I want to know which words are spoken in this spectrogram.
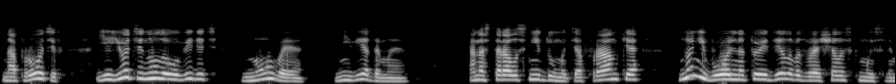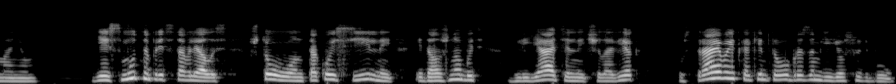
Напротив, ее тянуло увидеть новое, неведомое. Она старалась не думать о Франке, но невольно то и дело возвращалась к мыслям о нем. Ей смутно представлялось, что он, такой сильный и должно быть влиятельный человек, устраивает каким-то образом ее судьбу.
